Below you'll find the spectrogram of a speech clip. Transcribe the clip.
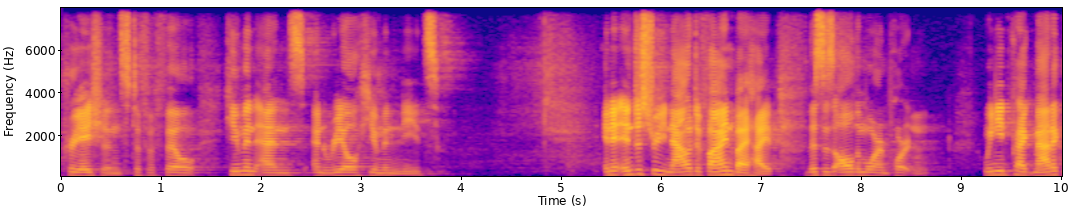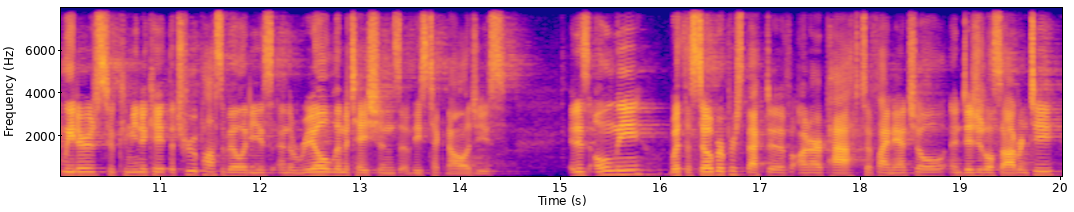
creations to fulfill human ends and real human needs. In an industry now defined by hype, this is all the more important. We need pragmatic leaders who communicate the true possibilities and the real limitations of these technologies. It is only with a sober perspective on our path to financial and digital sovereignty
